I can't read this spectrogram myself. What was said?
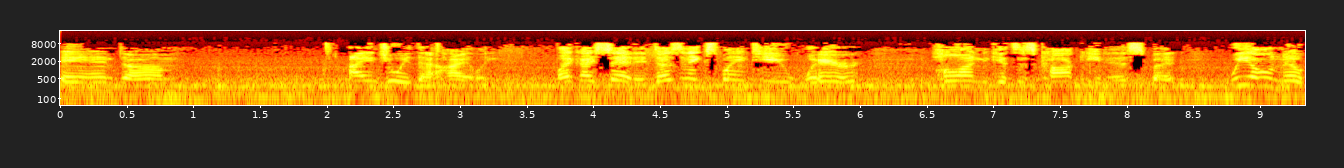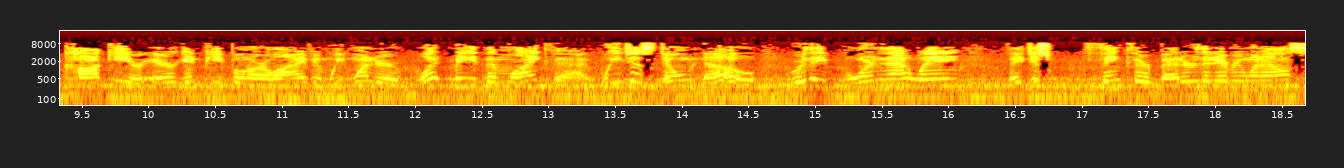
And um, I enjoyed that highly. Like I said, it doesn't explain to you where Han gets his cockiness, but we all know cocky or arrogant people in our life, and we wonder what made them like that. We just don't know. Were they born that way? They just think they're better than everyone else.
